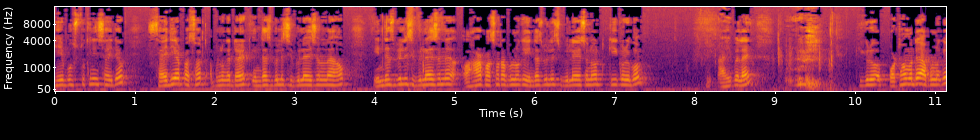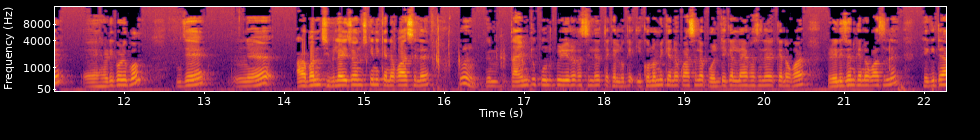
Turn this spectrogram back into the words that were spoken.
সেই বস্তুখিনি চাই দিয়ক। চাই দিয়াৰ পাছত আপোনালোকে ডাইৰেক্ট ইণ্ডাছ ভেলী চিভিলাইজেশ্যনলৈ আহক। ইণ্ডাছ ভেলী চিভিলাইজেশ্যনে অহাৰ পাছত আপোনালোকে ইণ্ডাছ ভেলী চিভিলাইজেশ্যনত কি কৰিব? আহি পেলাই কি কৰিব? প্ৰথমতে আপোনালোকে হেৰি কৰিব যে আৰ্বান চিভিলাইজেশ্যনছখিনি কেনেকুৱা আছিলে? টাইমটো কোন পিৰিয়ডত আছিলে তেখেতলোকে ইকনমি কেনেকুৱা আছিলে পলিটিকেল লাইফ আছিলে কেনেকুৱা ৰিলিজন কেনেকুৱা আছিলে সেইকেইটা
